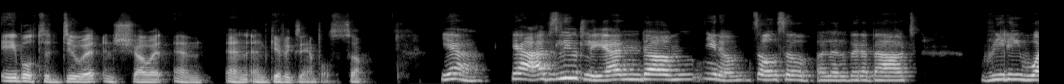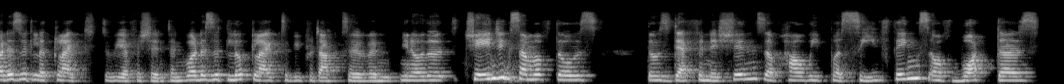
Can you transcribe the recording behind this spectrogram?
able to do it and show it and and and give examples. So yeah, yeah, absolutely. And, um, you know, it's also a little bit about really what does it look like to be efficient and what does it look like to be productive and you know the changing some of those those definitions of how we perceive things of what does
